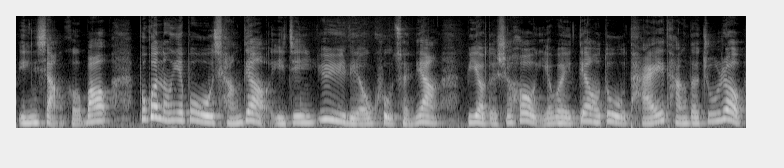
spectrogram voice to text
影响荷包。不过农业部强调，已经预留库存量，必要的时候也会调度台糖的猪肉。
